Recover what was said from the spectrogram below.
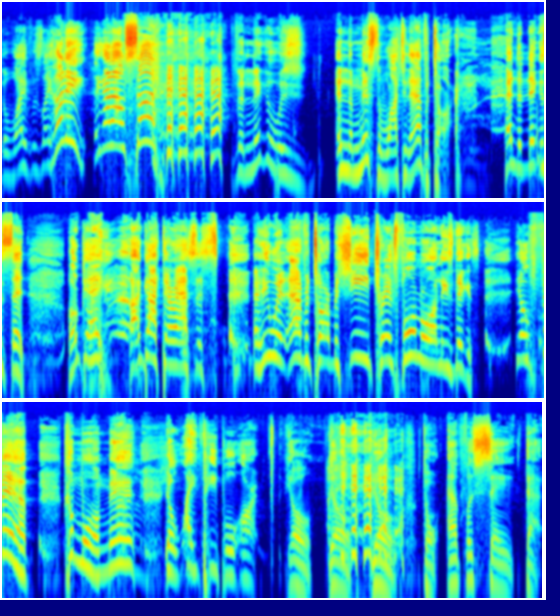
the wife was like, honey, they got our son. the nigga was in the midst of watching Avatar. and the nigga said, okay, I got their asses. And he went Avatar machine transformer on these niggas. Yo, fam, come on, man. Yo, white people are, yo, yo, yo, don't ever say that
